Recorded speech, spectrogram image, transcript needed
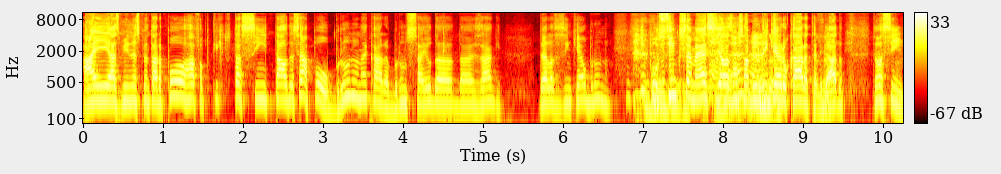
Aí as meninas perguntaram, pô, Rafa, por que, que tu tá assim e tal? Eu disse, ah, pô, o Bruno, né, cara? O Bruno saiu da, da ESAG. Delas assim, quem é o Bruno? tipo, cinco semestres e elas não sabiam nem quem era o cara, tá ligado? Então, assim,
